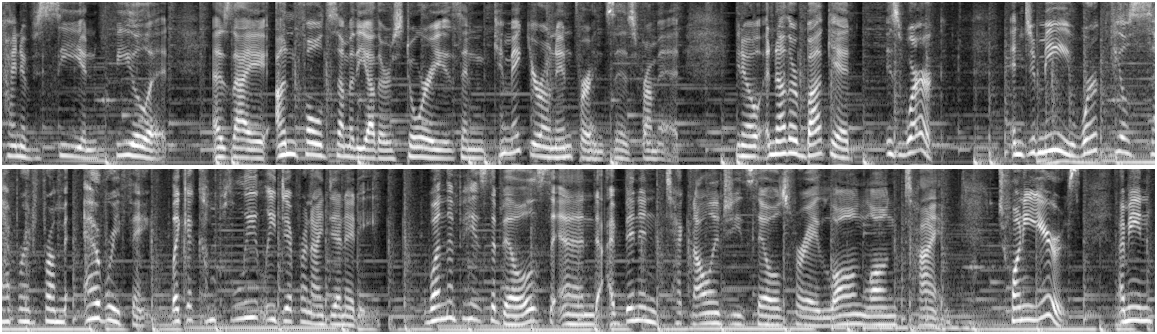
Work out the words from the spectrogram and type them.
kind of see and feel it as I unfold some of the other stories and can make your own inferences from it. You know, another bucket is work. And to me, work feels separate from everything, like a completely different identity. One that pays the bills, and I've been in technology sales for a long, long time 20 years. I mean,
